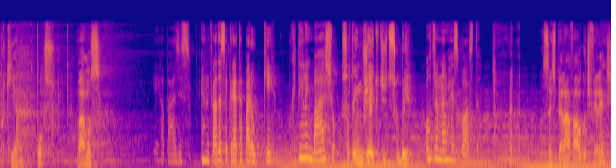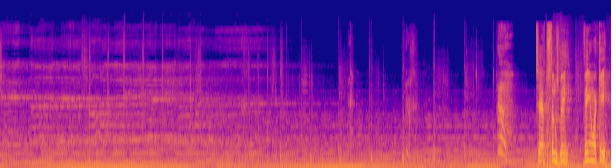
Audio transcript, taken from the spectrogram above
Porque é um poço. Vamos. Ok, rapazes. Entrada secreta para o quê? O que tem lá embaixo? Só tem um jeito de descobrir. Outra não resposta. Você esperava algo diferente? Certo, estamos bem. Venham aqui.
